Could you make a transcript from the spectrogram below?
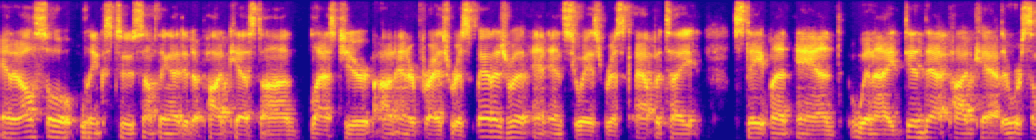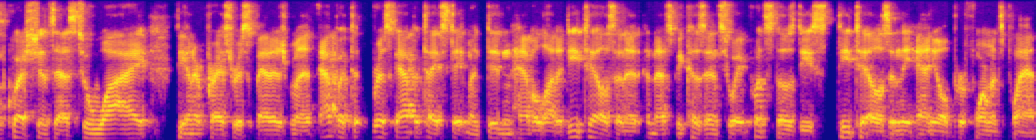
And it also links to something I did a podcast on last year on enterprise risk management and NCUA's risk appetite statement. And when I did that podcast, there were some questions as to why the enterprise risk management appetite, risk appetite statement didn't have a lot of details in it. And that's because NCUA puts those de- details in the annual performance plan.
